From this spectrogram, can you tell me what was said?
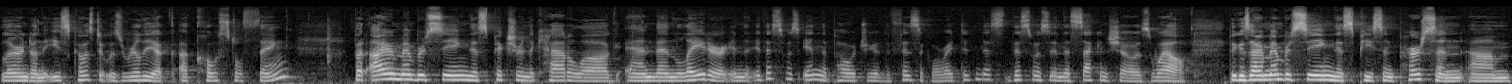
learned on the East Coast. It was really a, a coastal thing. But I remember seeing this picture in the catalog, and then later, in the, this was in the Poetry of the Physical, right? Didn't this? This was in the second show as well, because I remember seeing this piece in person um,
